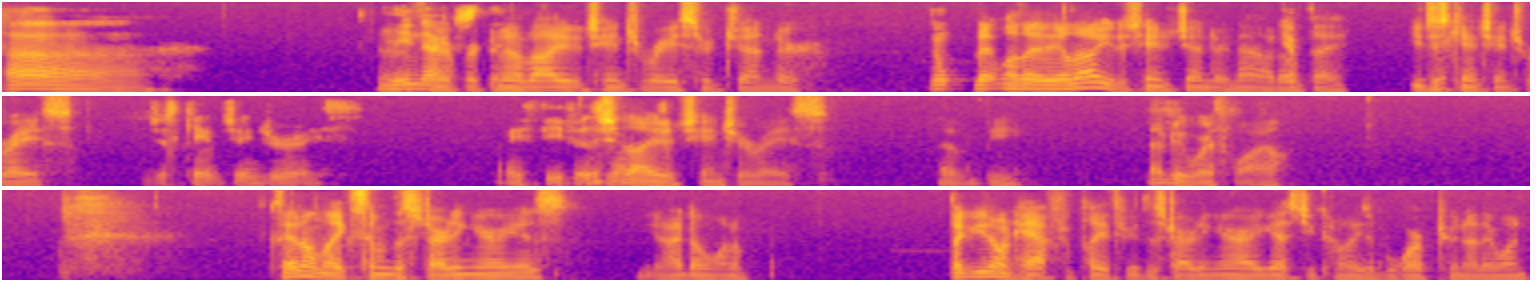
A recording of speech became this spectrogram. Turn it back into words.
Uh, the They're never going to allow you to change race or gender. Nope. That, well, they allow you to change gender now, don't Yep. they? You just can't change race. you just can't change your race. My thief They should not. allow you to change your race. That would be that'd be worthwhile. Because I don't like some of the starting areas. You know, I don't want to. But you don't have to play through the starting area. I guess you can always warp to another one.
